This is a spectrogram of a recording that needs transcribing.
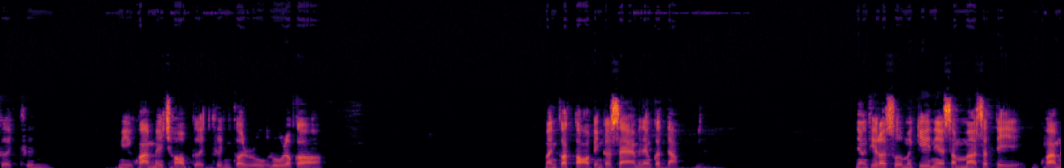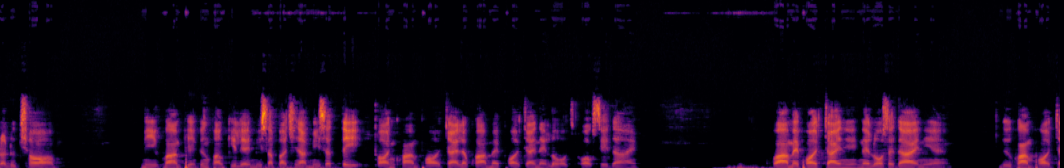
เกิดขึ้น มีความไม่ชอบเกิดขึ้น ก็รู้รู้แล้วก็ มันก็ต่อเป็นกระแสไม่แล้วก็ดับ อย่างที่เราสวดเมื่อกี้เนี่ยสัมมาสติความระลึกชอบ มีความเพียรเครื่องเผากิเลสมีสัพพัญญะมีสติถอนความพอใจและความไม่พอใจในโลกออกเสียได้ ความไม่พอใจในโลกเสียได้เนี่ยหรือความพอใจ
